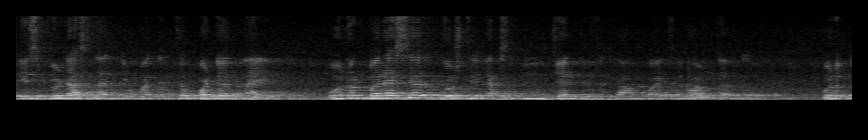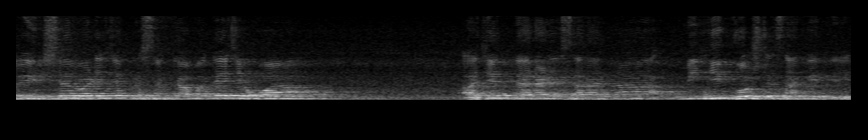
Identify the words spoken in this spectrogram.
डिस्प्यूट असतात किंवा त्यांचं पटत नाही. म्हणून बऱ्याचशा गोष्टी लक्ष जनतेचं काम व्हायचं राहून जातं. परंतु ईर्षरवाडीच्या प्रसंगामध्ये जेव्हा अजित नारायण सरांना मी ही गोष्ट सांगितली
